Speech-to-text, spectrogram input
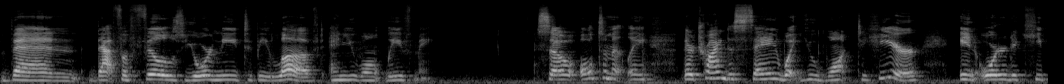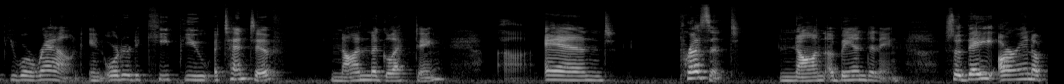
then that fulfills your need to be loved and you won't leave me. So ultimately, they're trying to say what you want to hear in order to keep you around, in order to keep you attentive, non neglecting, uh, and present, non abandoning. So they are in a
